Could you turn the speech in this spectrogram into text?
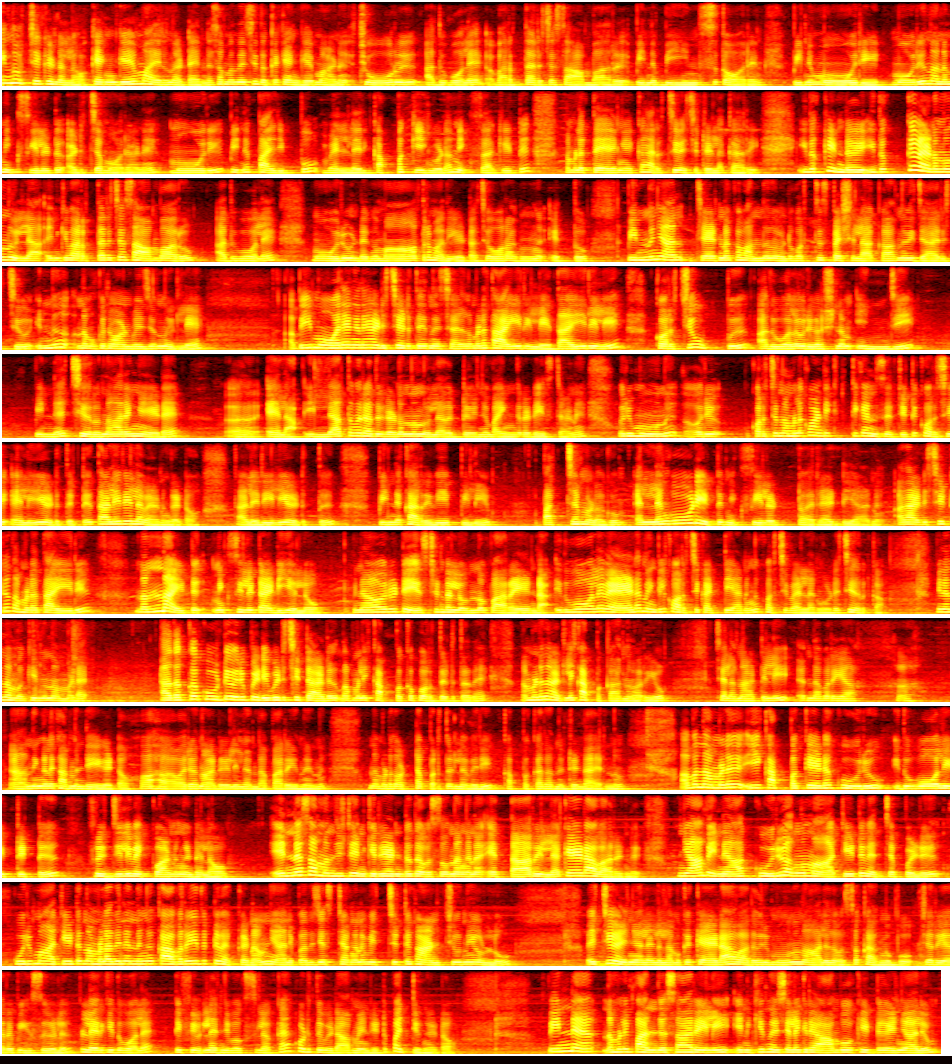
ഇന്ന് ഉച്ചയ്ക്കുണ്ടല്ലോ കെങ്കേമായിരുന്നു കേട്ടോ. എന്നെ സംബന്ധിച്ച് ഇതൊക്കെ കെങ്കയമാണ് ചോറ് അതുപോലെ വറുത്തരച്ച സാമ്പാർ പിന്നെ ബീൻസ് തോരൻ പിന്നെ മോര്. മോര് എന്ന് പറഞ്ഞാൽ മിക്സിയിലിട്ട് അടിച്ച മോരാണ്. മോര് പിന്നെ പരിപ്പ് വെള്ളരി കപ്പക്കയും കൂടെ മിക്സാക്കിയിട്ട് നമ്മൾ തേങ്ങയൊക്കെ അരച്ച് വെച്ചിട്ടുള്ള കറി. ഇതൊക്കെ ഉണ്ട്. ഇതൊക്കെ വേണമെന്നൊന്നുമില്ല. എനിക്ക് വറുത്തരച്ച സാമ്പാറും അതുപോലെ മോരും ഉണ്ടെങ്കിൽ മാത്രം മതി കേട്ടോ. ചോറ് അങ്ങ് എത്തും. പിന്നെ ഞാൻ ചേട്ടനൊക്കെ വന്നതുകൊണ്ട് കുറച്ച് സ്പെഷ്യലാക്കാമെന്ന് വിചാരിച്ചു. ഇന്ന് നമുക്ക് നോൺ വെജ് ഒന്നും ഇല്ലേ അപ്പോൾ ഈ മോരെങ്ങനെ അടിച്ചെടുത്തതെന്ന് വെച്ചാൽ നമ്മുടെ തൈരില്ലേ? തൈരിൽ കുറച്ച് ഉപ്പ് അതുപോലെ ഒരു കഷ്ണം ഇഞ്ചി പിന്നെ ചെറുനാരങ്ങയുടെ ഇല. ഇല്ലാത്തവരത് ഇടണമെന്നൊന്നുമില്ല അതിട്ട് കഴിഞ്ഞാൽ ഭയങ്കര ടേസ്റ്റാണ് ഒരു മൂന്ന് ഒരു കുറച്ച് നമ്മൾ ക്വാണ്ടിറ്റിക്ക് അനുസരിച്ചിട്ട് കുറച്ച് ഇലയും എടുത്തിട്ട് തളിരില വേണം കേട്ടോ. തളിരില എടുത്ത് പിന്നെ കറിവേപ്പിലയും പച്ചമുളകും എല്ലാം കൂടി ഇട്ട് മിക്സിയിലിട്ട് ഒരടിയാണ്. അത് അടിച്ചിട്ട് നമ്മുടെ തൈര് നന്നായിട്ട് മിക്സിയിലിട്ട് അടിയല്ലോ. പിന്നെ ആ ഒരു ടേസ്റ്റ് ഉണ്ടല്ലോ ഒന്നും പറയണ്ട. ഇതുപോലെ വേണമെങ്കിൽ കുറച്ച് കട്ടിയാണെങ്കിൽ കുറച്ച് വെള്ളം കൂടി ചേർക്കാം. പിന്നെ നമുക്കിന്ന് നമ്മുടെ അതൊക്കെ കൂട്ടി ഒരു പിടി പിടിച്ചിട്ടാണ് നമ്മൾ ഈ കപ്പൊക്കെ പുറത്തെടുത്തത്. നമ്മുടെ നാട്ടിൽ കപ്പക്ക എന്ന് പറയും. ചില നാട്ടിൽ എന്താ പറയുക ആ നിങ്ങൾ കമന്റ് ചെയ്യുക കേട്ടോ. ആഹാ ഓരോ നാടുകളിൽ എന്താ പറയുന്നതെന്ന്. നമ്മുടെ തൊട്ടപ്പുറത്തുള്ളവർ കപ്പക്ക തന്നിട്ടുണ്ടായിരുന്നു. അപ്പോൾ നമ്മൾ ഈ കപ്പക്കയുടെ കുരു ഇതുപോലെ ഇട്ടിട്ട് ഫ്രിഡ്ജിൽ വെക്കുവാണെന്നുണ്ടല്ലോ. എന്നെ സംബന്ധിച്ചിട്ട് എനിക്കൊരു രണ്ട് ദിവസമൊന്നും അങ്ങനെ എത്താറില്ല കേടാവാറുണ്ട്. ഞാൻ പിന്നെ ആ കുരു അങ്ങ് മാറ്റിയിട്ട് വെച്ചപ്പോൾ കുരു മാറ്റിയിട്ട് നമ്മളതിനെന്തെങ്കിലും കവർ ചെയ്തിട്ട് വെക്കണം. ഞാനിപ്പോൾ അത് ജസ്റ്റ് അങ്ങനെ വെച്ചിട്ട് കാണിച്ചു എന്നേ ഉള്ളൂ. വെച്ച് കഴിഞ്ഞാലുണ്ടല്ലോ നമുക്ക് കേടാവാതെ ഒരു മൂന്ന് നാല് ദിവസമൊക്കെ അങ്ങ് പോകും. ചെറിയ ചെറിയ പീസുകൾ പിള്ളേർക്ക് ഇതുപോലെ ടിഫിൻ ലഞ്ച് ബോക്സിലൊക്കെ കൊടുത്ത് വിടാൻ വേണ്ടിയിട്ട് പറ്റും കേട്ടോ. പിന്നെ നമ്മൾ ഈ പഞ്ചസാരയിൽ എനിക്കെന്ന് വെച്ചാൽ ഗ്രാമ്പൊക്കെ ഇട്ട് കഴിഞ്ഞാലും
